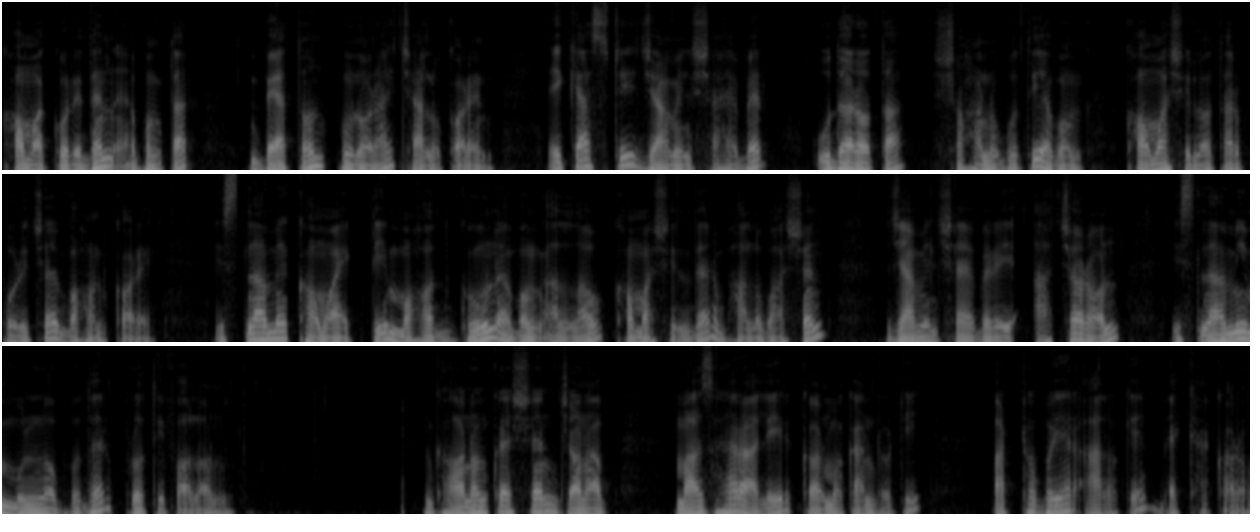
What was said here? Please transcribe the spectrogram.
ক্ষমা করে দেন এবং তার বেতন পুনরায় চালু করেন। এই কাজটি জামিল সাহেবের উদারতা, সহানুভূতি এবং ক্ষমাশীলতার পরিচয় বহন করে। ইসলামে ক্ষমা একটি মহৎ গুণ এবং আল্লাহ ক্ষমাশীলদের ভালোবাসেন। জামিল সাহেবের এই আচরণ ইসলামী মূল্যবোধের প্রতিফলন। ঘ নং কোয়েশ্চেন, জনাব মাজহার আলীর কর্মকাণ্ডটি পাঠ্য বইয়ের আলোকে ব্যাখ্যা করো।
